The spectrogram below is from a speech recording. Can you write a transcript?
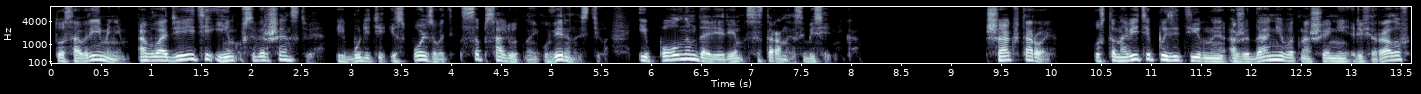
то со временем овладеете им в совершенстве и будете использовать с абсолютной уверенностью и полным доверием со стороны собеседника. Шаг второй. Установите позитивные ожидания в отношении рефералов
